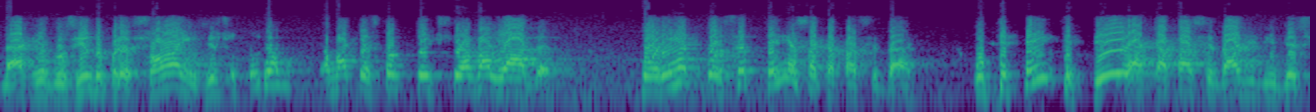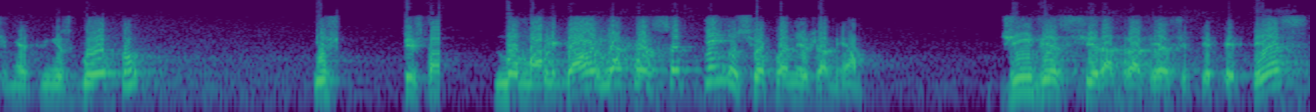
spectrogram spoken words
né, reduzindo pressões, isso tudo é, é uma questão que tem que ser avaliada. Porém, a Corsã tem essa capacidade. O que tem que ter é a capacidade de investimento em esgoto, isso está no mar legal, e a Corsã tem o seu planejamento de investir através de PPPs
